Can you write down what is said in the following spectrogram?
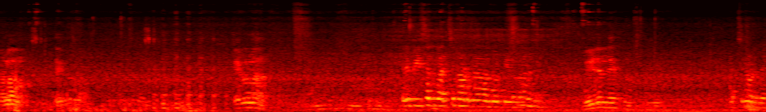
Hermano, తెగున్నా రేపు ఈసారి వచ్చిన వాడు వీడలేదు വീടല്ലേ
